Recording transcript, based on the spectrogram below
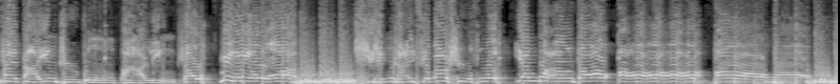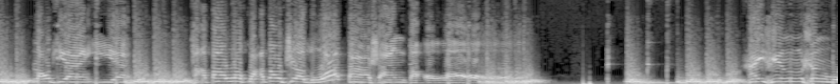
才大营之中把令条，命令我七星山去把师傅眼光照。老天爷，他把我挂到这座大山高。还请圣母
